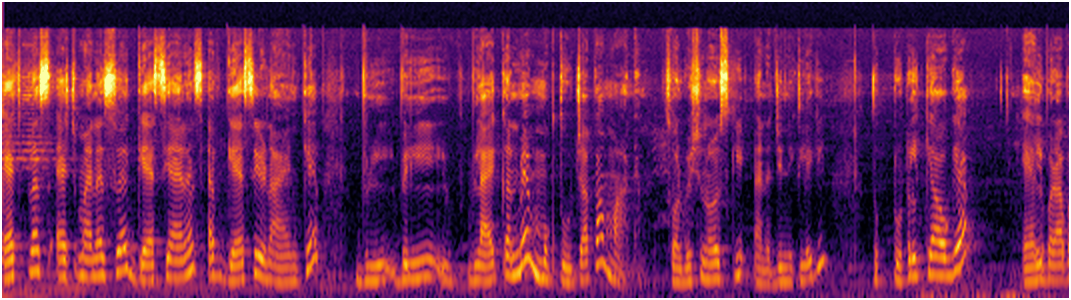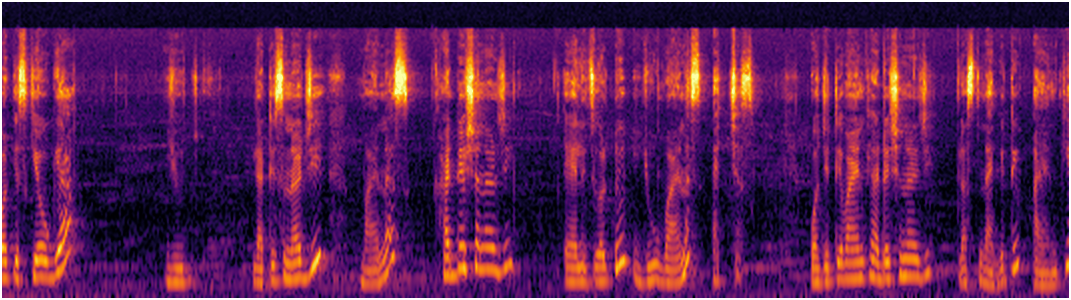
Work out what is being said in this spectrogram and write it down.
H plus H minus gas ions F gas ion के विलायकन में मुक्त ऊर्जा का मान है। सॉल्वेशन और इसकी एनर्जी निकलेगी। तो टोटल क्या हो गया? एल बराबर किसके हो गया? U lattice energy minus hydration energy L equal to U minus H S positive ion की hydration energy plus negative ion की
